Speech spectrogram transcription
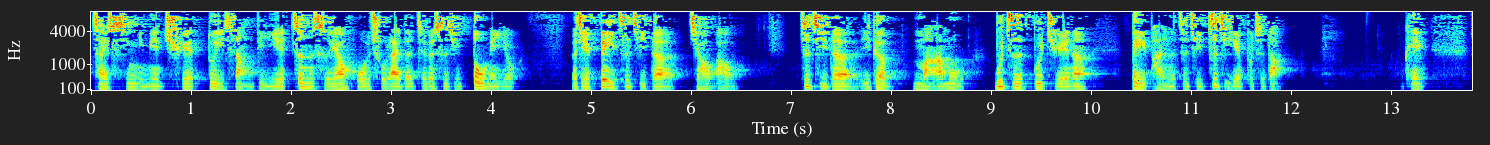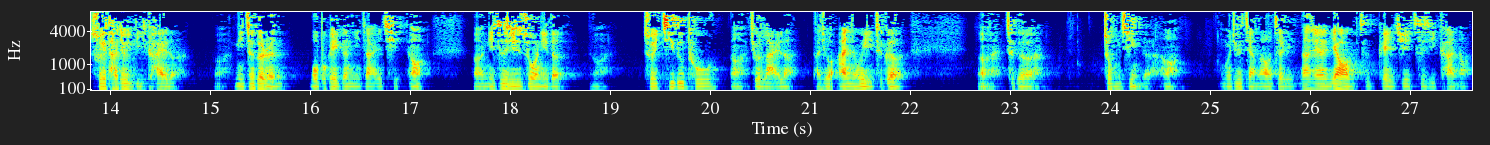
在心里面却对上帝也真实要活出来的这个事情都没有，而且被自己的骄傲、自己的一个麻木，不知不觉呢背叛了自己，自己也不知道。OK，所以他就离开了啊，你这个人我不可以跟你在一起啊，啊，你自己做你的啊。所以基督徒啊就来了，他就安慰这个啊这个中性的啊，我们就讲到这里，大家要可以去自己看哦。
